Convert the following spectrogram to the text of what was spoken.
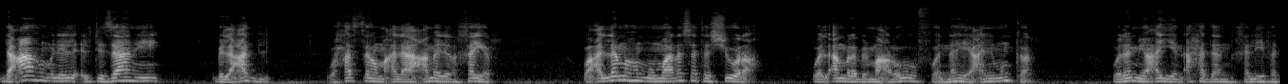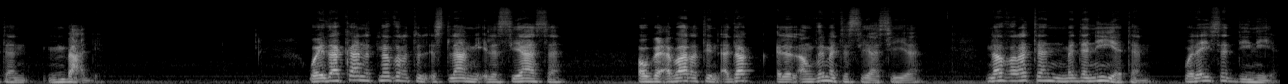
دعاهم إلى الالتزام بالعدل وحثهم على عمل الخير وعلمهم ممارسة الشورى والأمر بالمعروف والنهي عن المنكر ولم يعين أحدا خليفة من بعده. وإذا كانت نظرة الإسلام إلى السياسة أو بعبارة أدق إلى الأنظمة السياسية نظرة مدنية وليست دينية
